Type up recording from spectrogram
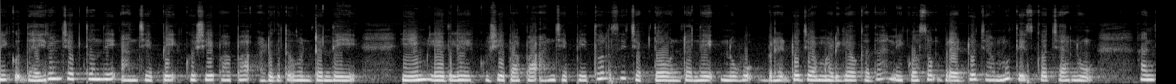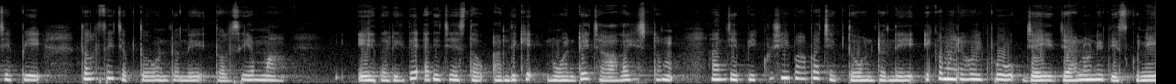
నీకు ధైర్యం చెప్తుంది అని చెప్పి ఖుషీ పాప అడుగుతూ ఉంటుంది. ఏం లేదులే ఖుషీ పాప అని చెప్పి తులసి చెప్తూ ఉంటుంది. నువ్వు బ్రెడ్ జామ్ అడిగావు కదా నీకోసం బ్రెడ్ జాము తీసుకొచ్చాను అని చెప్పి తులసి చెప్తూ ఉంటుంది. తులసి అమ్మ ఏదడిగితే అది చేస్తావు. అందుకే నువ్వంటే చాలా ఇష్టం అని చెప్పి ఖుషి పాప చెప్తూ ఉంటుంది. ఇక మరోవైపు జై జానుని తీసుకుని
